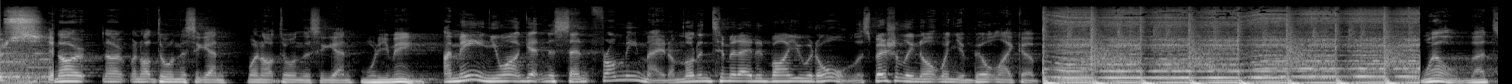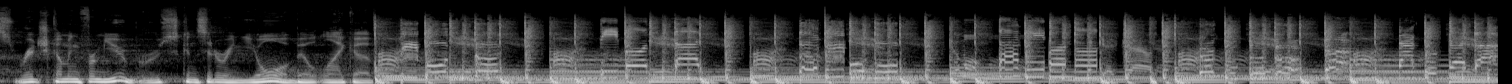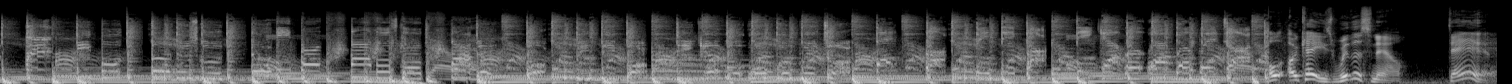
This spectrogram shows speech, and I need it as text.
Bruce. No, no, we're not doing this again. We're not doing this again. What do you mean? I mean, you aren't getting a cent from me, mate. I'm not intimidated by you at all, especially not when you're built like a. Well, that's rich coming from you, Bruce, considering you're built like a. okay, he's with us now. Damn.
